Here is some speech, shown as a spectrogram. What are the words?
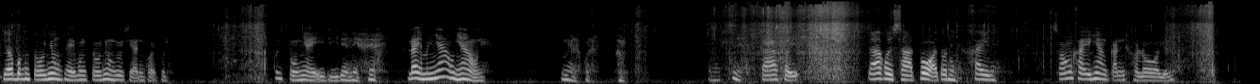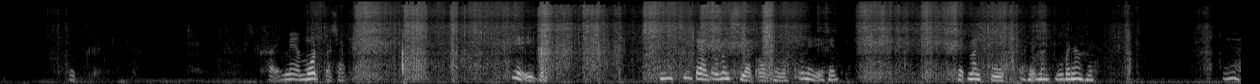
เดี๋ยวบังตัวยุ่งใส่บังตัวยุ่งอยู่แขนข่อยพุ่นมันตัวใหญ่อีดีเด้เนี่ยไล่มันเงาเงาๆนี่นี่พุ่นนี่ตาข่อย จ้าข่อยสาดพ่อตัวนี้ไข่สองไข่เฮียงกันชะลออยู่ไข่แม่มดประชัดนี่อีกนี่แต่ตัวมันเสียกออกเหรอตัวนี้เห็ดเห็ดมันปูเห็ดมันปูไปน้ำไหมเนี่ย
